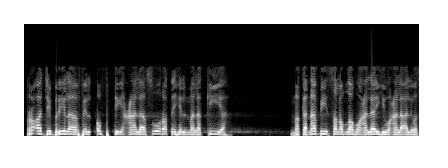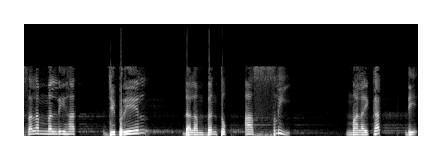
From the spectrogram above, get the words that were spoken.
Ra'a Jibrila fil ufqi ala suratihil malakiyah. Maka Nabi sallallahu alaihi wa ala alihi wasallam melihat Jibril dalam bentuk asli malaikat di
